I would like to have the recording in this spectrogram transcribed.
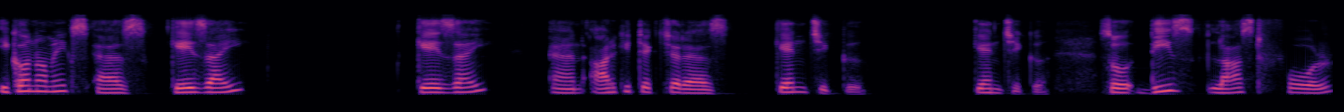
economics as Keizai, Keizai, and architecture as Kenchiku, Kenchiku. So these last four,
